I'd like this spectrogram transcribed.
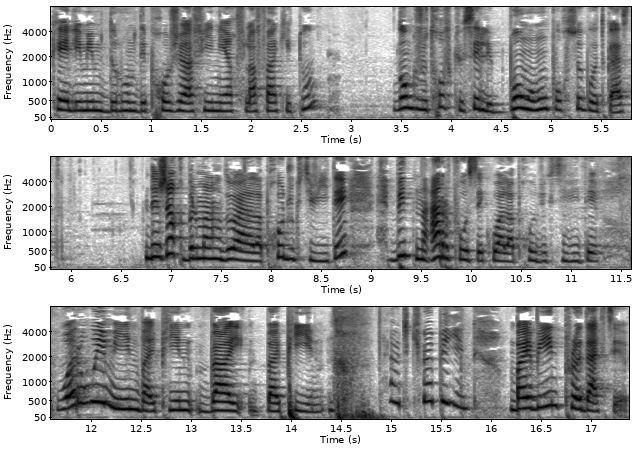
quels des projets à finir, la fac et tout. Donc, je trouve que c'est le bon moment pour ce podcast. ديجا قبل ما نهضروا على لا برودكتيفيتي حبيت نعرفوا سي كوا لا برودكتيفيتي وات وي مين باي بين باي باي بين حاولت كيف بين باي بين productive.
